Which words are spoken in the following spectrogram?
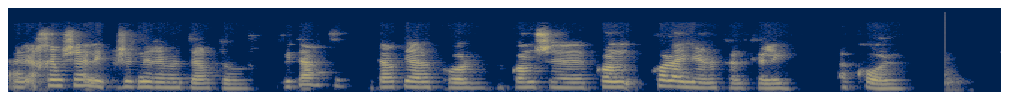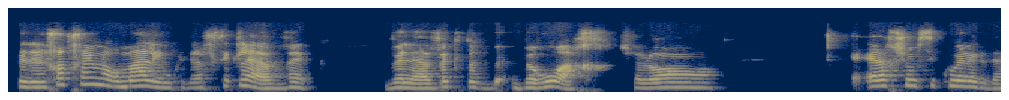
האחים שלי פשוט נראים יותר טוב. ויתרתי, ויתרתי על הכל, הכל ש... כל, כל העניין הכלכלי, הכל כדי לחיות חיים נורמליים, כדי להפסיק להיאבק ולהיאבק ברוח שלא אין לך שום סיכוי נגדה.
